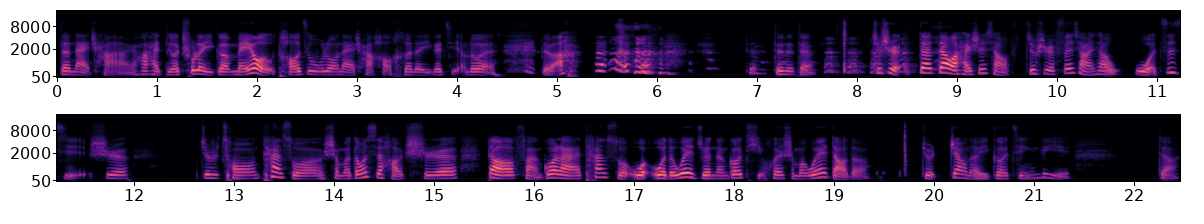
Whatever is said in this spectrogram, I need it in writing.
的奶茶，然后还得出了一个没有桃子乌龙奶茶好喝的一个结论，对吧？对对对对，就是，但但我还是想就是分享一下我自己是，就是从探索什么东西好吃，到反过来探索我我的味觉能够体会什么味道的，就这样的一个经历。对啊，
